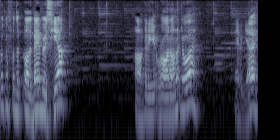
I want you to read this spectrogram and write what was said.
Looking for the... Oh, the bamboo's here. Oh, I've got to get right on it, do I? There we go.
